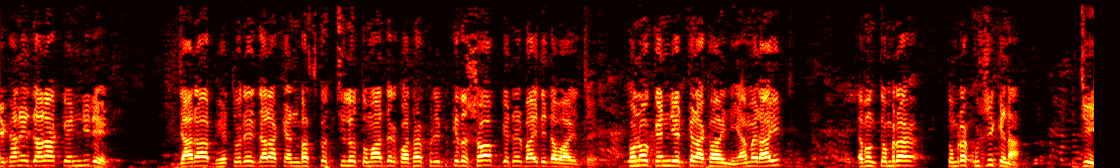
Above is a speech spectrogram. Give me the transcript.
এখানে যারা ক্যান্ডিডেট যারা ভেতরে যারা ক্যানভাস করছিল তোমাদের কথা পরিপ্রেক্ষিতে সব গেটের বাইরে দেওয়া হয়েছে। কোনো ক্যান্ডিডেটকে রাখা হয়নি। আমি রাইট এবং তোমরা তোমরা খুশি কিনা? জি।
